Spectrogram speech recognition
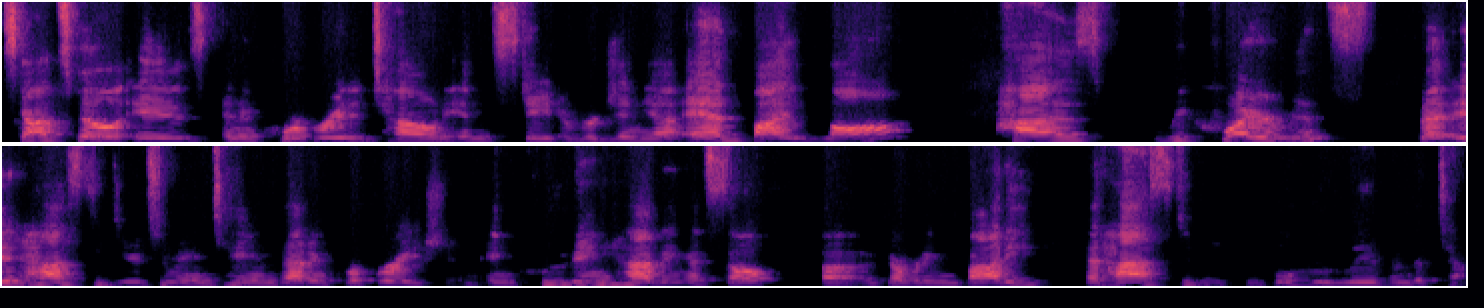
Scottsville is an incorporated town in the state of Virginia and by law has requirements that it has to do to maintain that incorporation, including having a self-governing uh, body that has to be people who live in the town.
